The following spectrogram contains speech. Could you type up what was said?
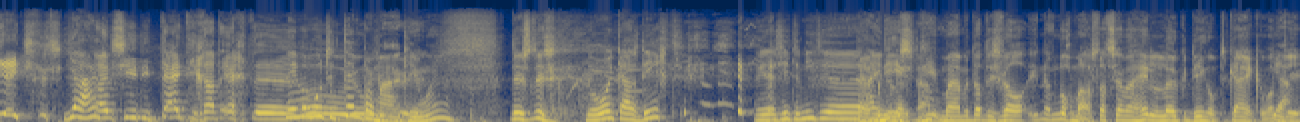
Jezus. Ja. Maar zie je, die tijd die gaat echt... eh, Nee, we oh, moeten tempo jongens, maken, jongen. Dus, dus, De horeca is dicht. Je zit er niet eh Nee, maar, die is, die, maar dat is wel, nou, nogmaals, dat zijn wel hele leuke dingen om te kijken. Want Ja.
